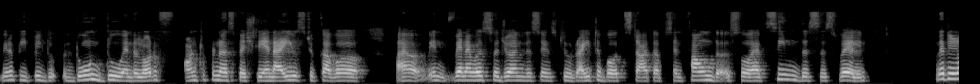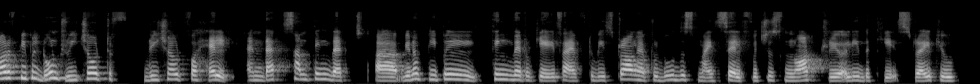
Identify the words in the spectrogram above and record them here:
you know people do, not do, and a lot of entrepreneurs, especially, and I used to cover uh, in when I was a journalist, I used to write about startups and founders. So I've seen this as well. That a lot of people don't reach out to reach out for help and that's something that uh, you know people think that okay if i have to be strong i have to do this myself which is not really the case right you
